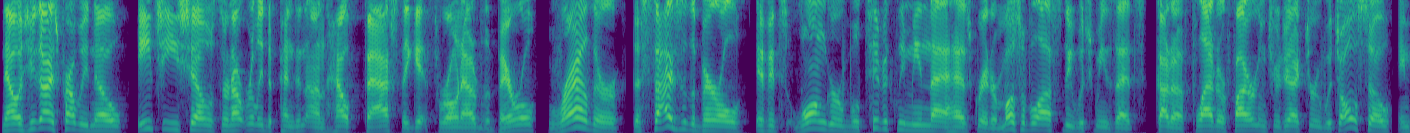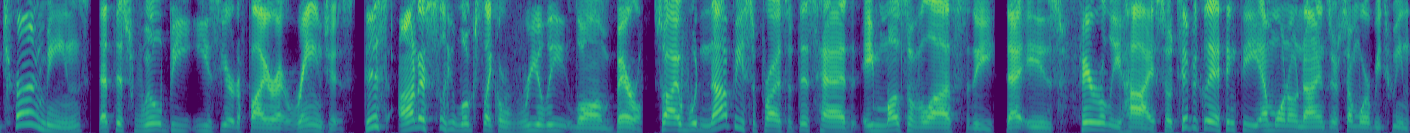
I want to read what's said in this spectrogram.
Now, as you guys probably know, HE shells, they're not really dependent on how fast they get thrown out of the barrel. Rather, the size of the barrel, if it's longer, will typically mean that it has greater muzzle velocity, which means that it's got a flatter firing trajectory, which also in means that this will be easier to fire at ranges. This honestly looks like a really long barrel, so I would not be surprised if this had a muzzle velocity that is fairly high. So typically, I think the M109s are somewhere between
